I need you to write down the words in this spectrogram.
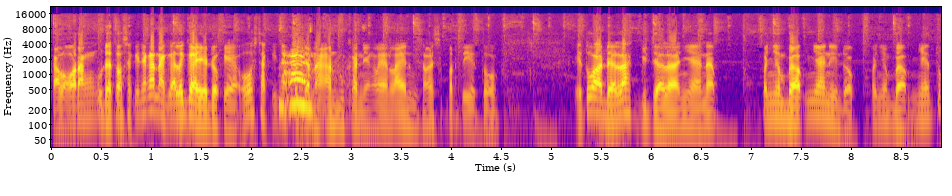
kalau orang udah tahu sakitnya kan agak lega ya dok ya. Oh sakitnya pencernaan bukan yang lain-lain misalnya seperti itu. Itu adalah gejalanya. Nah penyebabnya nih dok, penyebabnya itu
